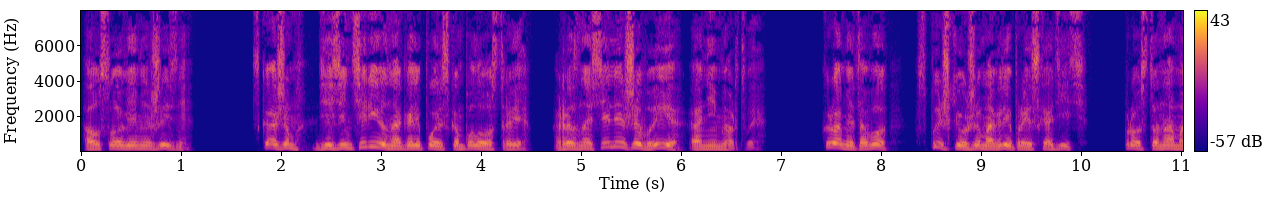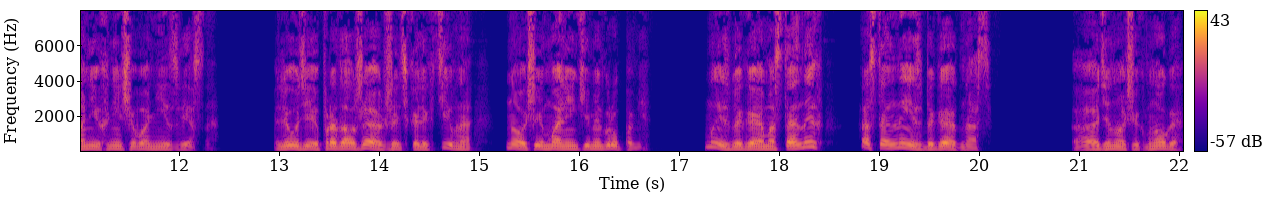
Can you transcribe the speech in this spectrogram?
а условиями жизни. Скажем, дизентерию на Галипольском полуострове разносили живые, а не мертвые. Кроме того, вспышки уже могли происходить, просто нам о них ничего не известно. Люди продолжают жить коллективно, но очень маленькими группами. Мы избегаем остальных, остальные избегают нас. А одиночек много?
